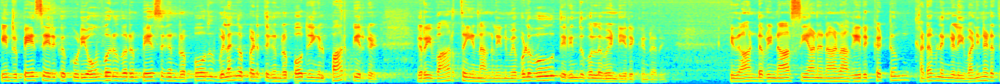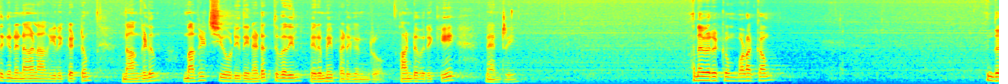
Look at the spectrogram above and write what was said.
இன்று பேச இருக்கக்கூடிய ஒவ்வொருவரும் பேசுகின்ற போது விளங்கப்படுத்துகின்ற போது நீங்கள் பார்ப்பீர்கள் இறை வார்த்தையை நாங்கள் இன்னும் எவ்வளவோ தெரிந்து கொள்ள வேண்டியிருக்கின்றது. இது ஆண்டவரின் ஆசியான நாளாக இருக்கட்டும் கடவுளங்களை வழிநடத்துகின்ற நாளாக இருக்கட்டும் நாங்களும் மகிழ்ச்சியோடு இதை நடத்துவதில் பெருமைப்படுகின்றோம். ஆண்டவருக்கே நன்றி. அனைவருக்கும் வணக்கம். இந்த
